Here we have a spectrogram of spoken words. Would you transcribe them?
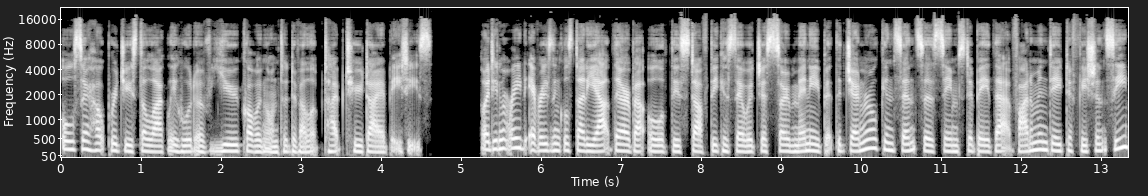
also help reduce the likelihood of you going on to develop type 2 diabetes. I didn't read every single study out there about all of this stuff because there were just so many, but the general consensus seems to be that vitamin D deficiency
